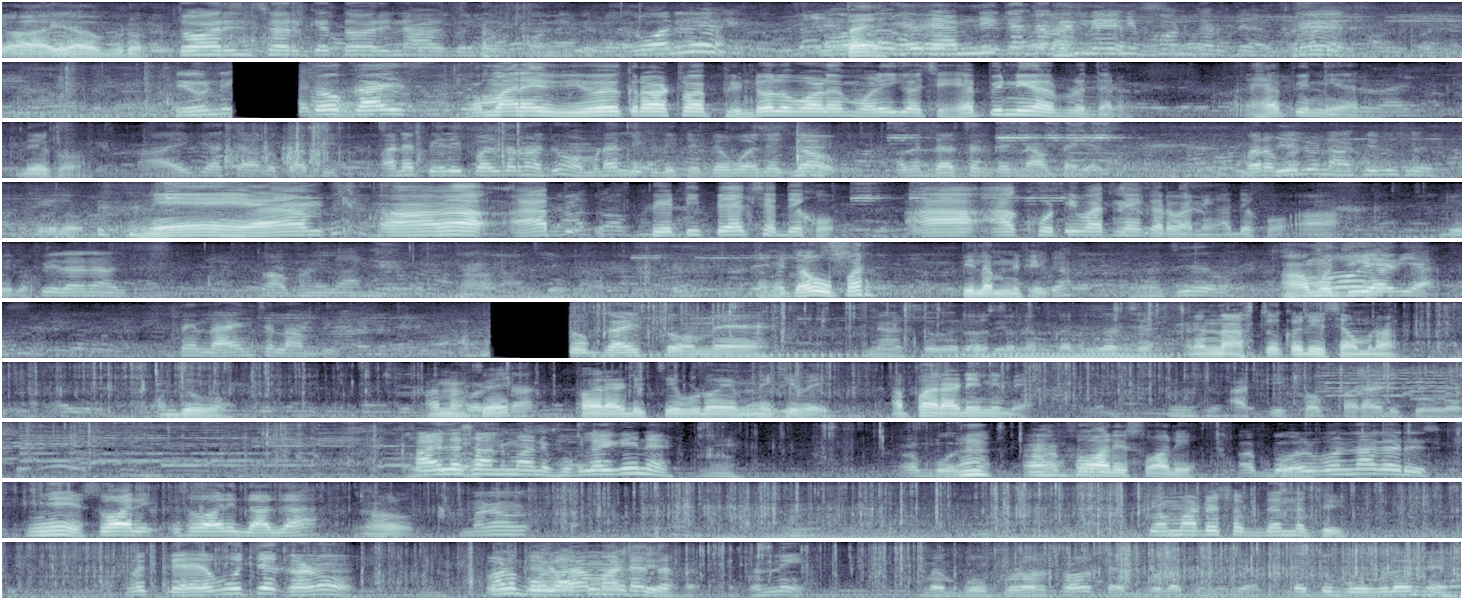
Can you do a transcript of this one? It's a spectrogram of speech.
યા યા બ્રો તોરીન સર કે તોરીન આ પણ ફોન નહીં કરતા. એમની કહેતો કે મેં નહીં ફોન કરતે હે. એવું નહીં? તો ગાઈસ અમારે વિવેક રાઠવા ભીંડોલ વાળે મળી ગયો છે. Happy new year brother happy new year દેખો. આવી ગયા ચાલો કાપી અને પેલી પલટન હજુ હમણાં નીકળી છે. જવા દે જાઓ. અમે દર્શન કરીને આવતા ગયા છે બરાબર? નાખેલું છે. પેલો. ને એમ આ આ પેટી પેક છે દેખો. આ આ ખોટી વાત નહીં કરવાની. આ દેખો આ જોઈ લો. પેલા ના તો આ ભણેલા હા દેખો. તમે જાઓ ઉપર. પેલા અમને ફેંકા હા મુજી આવ્યા. ત્યાં લાઈન છે લાંબી. તો ગાઈસ તો અમે નાસ્તો એમ કરી દીધો છે. અને નાસ્તો કરીએ છીએ હમણાં. જુઓ આનો છે ફરાડી ચેવડો એમ નહીં કહેવાય. આ ફરાડી નહીં મેં. આ તીખો ફરાડી ચેવડો છે. ખાયલા સાન માને ભૂખ લાગી ને? સોરી સોરી બોલ. બોલ. ના કરીશ. નહીં સોરી સોરી દાદા. મને કહેવા માટે શબ્દ નથી. કહેવું છે ઘણું પણ બોલાતું માટે નથી. નહીં. મેં બોબડો છો તે બોલાતું નથી. તું બોબડો ને.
